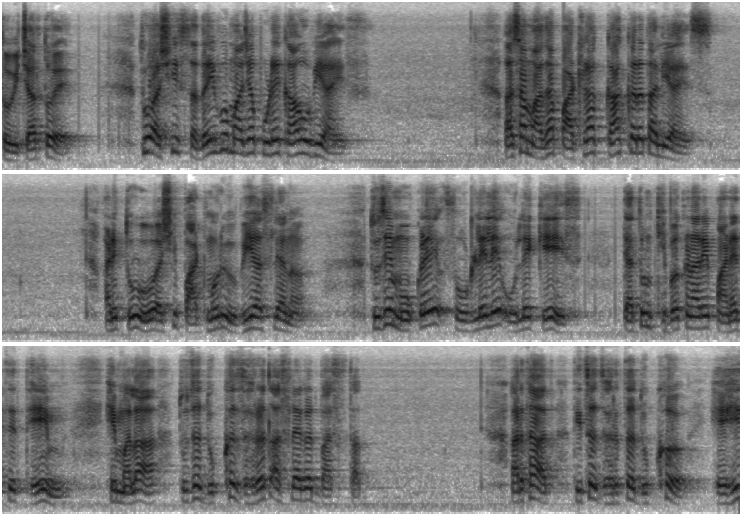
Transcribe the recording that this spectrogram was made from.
तो विचारतोय तू अशी सदैव माझ्या पुढे का उभी आहेस? असा माझा पाठलाग का करत आली आहेस? आणि तू अशी पाठमोरी उभी असल्यानं तुझे मोकळे सोडलेले ओले केस त्यातून ठिबकणारे पाण्याचे थेंब हे मला तुझं दुःख झरत असल्यागत भासतात. अर्थात तिचं झरतं दुःख हेही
